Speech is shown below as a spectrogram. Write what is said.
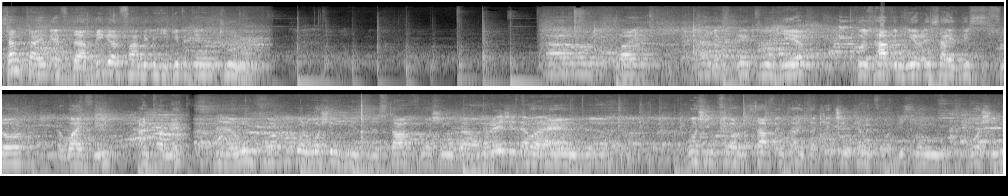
Sometimes if the bigger family, he give two room. To you here, because happen here inside this floor, uh, Wi-Fi, internet, the room for people washing his the stuff, washing the and uh, washing for stuff inside the kitchen, coming for this room washing.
